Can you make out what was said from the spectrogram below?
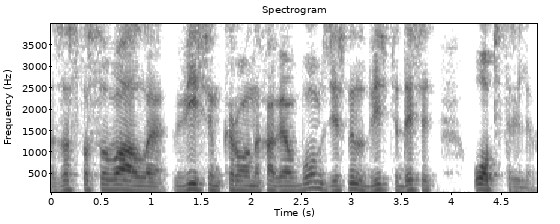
застосували 8 керованих авіабомб, здійснили 210 обстрілів.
